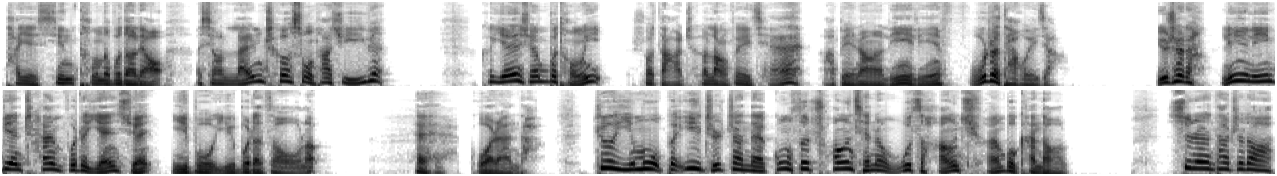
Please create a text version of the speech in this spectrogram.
他也心疼的不得了，想拦车送他去医院。可严璇不同意。说打车浪费钱啊，便让林依林扶着他回家。于是呢，林依林便搀扶着严璇一步一步的走了。嘿嘿，果然的，这一幕被一直站在公司窗前的吴子航全部看到了。虽然他知道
